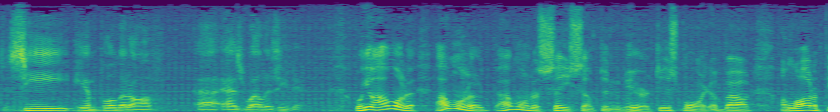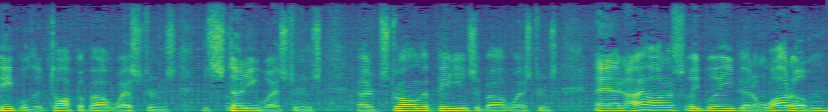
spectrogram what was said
to see him pull it off uh, as well as he did. Well, you know, I want to, I want to, I want to say something here at this point about a lot of people that talk about westerns, that study westerns, uh, strong opinions about westerns, and I honestly believe that a lot of them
